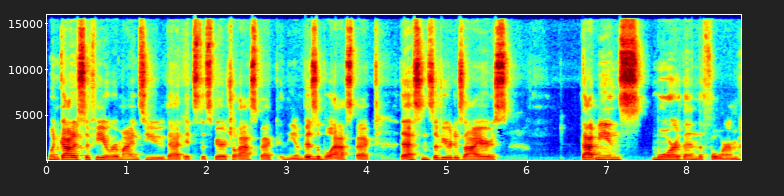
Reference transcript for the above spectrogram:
When Goddess Sophia reminds you that it's the spiritual aspect and the invisible aspect, the essence of your desires, that means more than the form.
